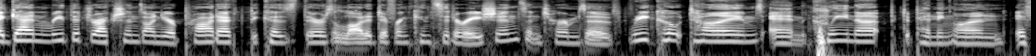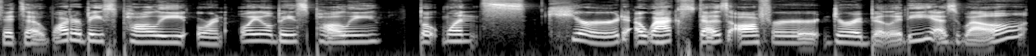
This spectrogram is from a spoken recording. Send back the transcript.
Again, read the directions on your product because there's a lot of different considerations in terms of recoat times and cleanup, depending on if it's a water based poly or an oil based poly. But once cured, a wax does offer durability as well.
